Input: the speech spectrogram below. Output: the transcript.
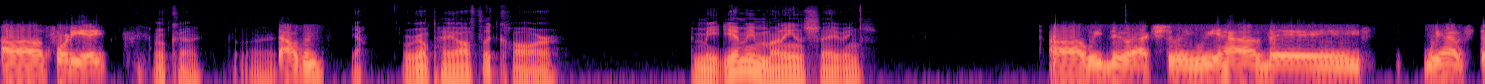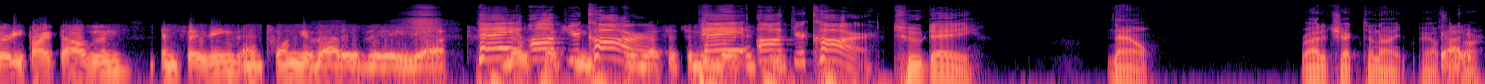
Uh, forty eight Okay, thousand. yeah, we're gonna pay off the car. I mean, do you have any money in savings? Uh, we do actually. We have a we have thirty five thousand in savings, and twenty of that is a uh, Pay no off your car. unless it's an Pay emergency. off your car. Today, now, write a check tonight. Pay off Got the it. car.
